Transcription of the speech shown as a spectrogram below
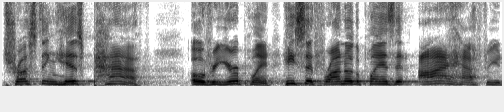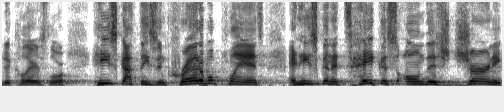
Trusting His path over your plan. He said, For I know the plans that I have for you, declares Lord. He's got these incredible plans, and He's going to take us on this journey.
